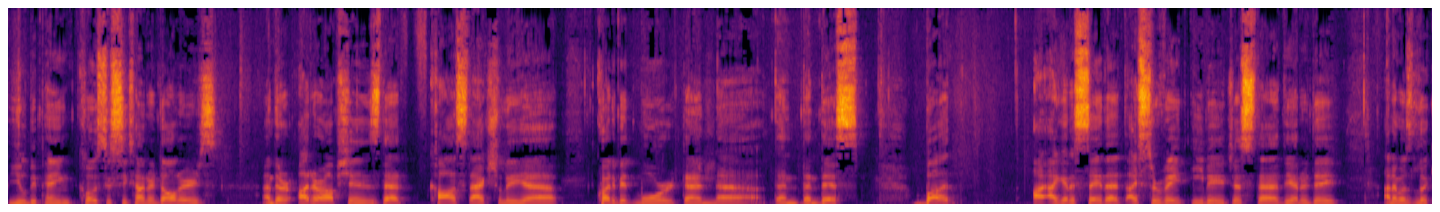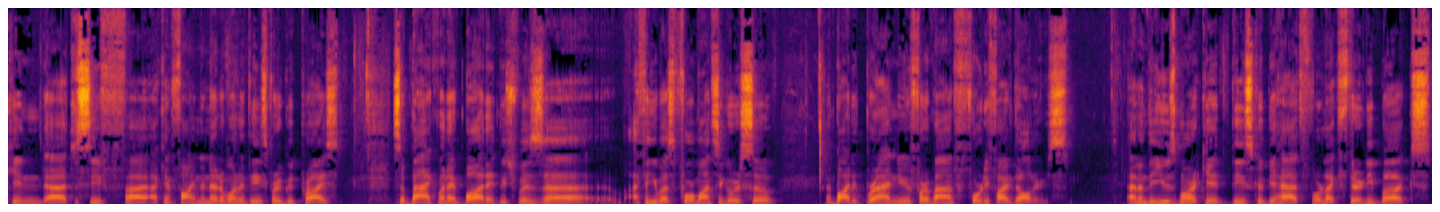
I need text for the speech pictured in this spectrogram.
you'll be paying close to $600. And there are other options that cost actually uh, quite a bit more than, uh, than, than this. But I, I got to say that I surveyed eBay just uh, the other day and I was looking uh, to see if uh, I can find another one of these for a good price. So back when I bought it, which was uh, I think it was four months ago or so, I bought it brand new for about forty-five dollars, and on the used market, these could be had for like thirty bucks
